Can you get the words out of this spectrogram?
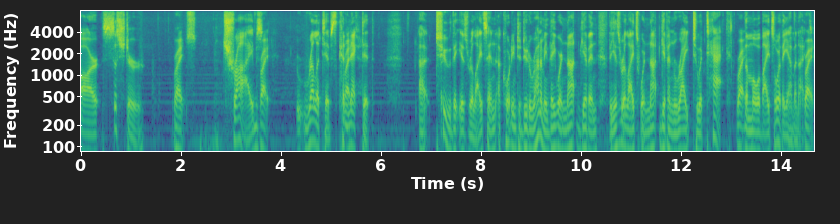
are sister Right. tribes, Right. relatives, connected. Uh, to the Israelites, and according to Deuteronomy, they were not given the Israelites were not given right to attack Right. the Moabites or the Ammonites, Right.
